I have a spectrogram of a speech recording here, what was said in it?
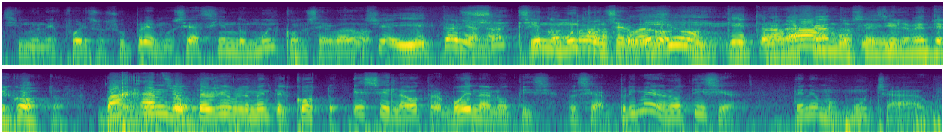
sin un esfuerzo supremo, o sea, siendo muy conservador. O sea, y hectáreas. Siendo muy conservador. Y- qué trabajo. bajando qué- sensiblemente el costo. Bajando terriblemente el costo. Esa es la otra buena noticia. O sea, primera noticia, tenemos mucha agua.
